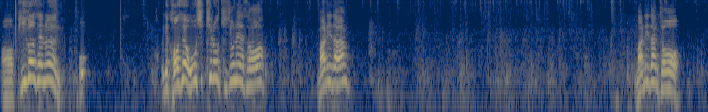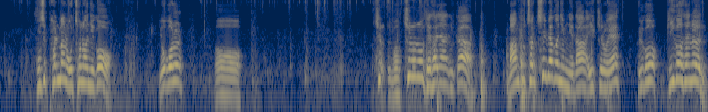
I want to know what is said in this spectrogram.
어, 비거세는 오, 이제 거세 50kg 기준에서 마리당 마리당 저 98만 5천 원이고 요걸 어 키로, 어, 키로로 계산하니까 19,700원입니다. 1kg에. 그리고 비거세는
